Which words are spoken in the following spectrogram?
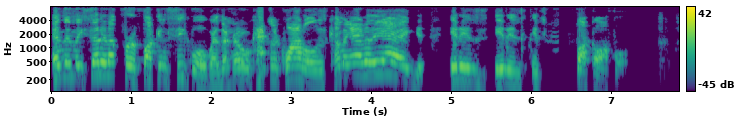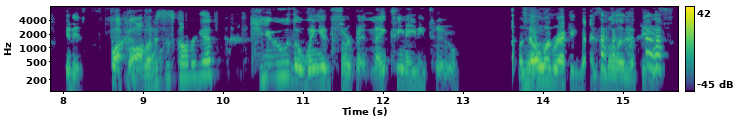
and then they set it up for a fucking sequel where the no Quetzalcoatl is coming out of the egg it is it is it's fuck awful it is fuck awful What is this called again? Q the Winged Serpent, 1982. no one recognizable in the piece.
